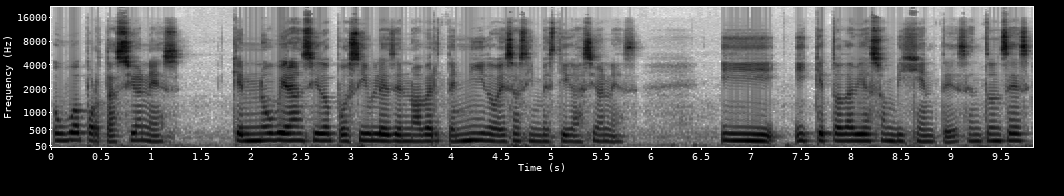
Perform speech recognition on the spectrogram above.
hubo aportaciones que no hubieran sido posibles de no haber tenido esas investigaciones y, y, que todavía son vigentes. Entonces,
